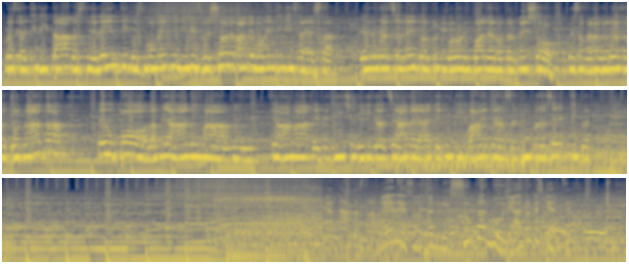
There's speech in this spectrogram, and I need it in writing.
queste attività, questi eventi, questi momenti di riflessione ma anche momenti di festa. E un ringraziamento a tutti coloro i quali hanno permesso questa meravigliosa giornata e un po' la mia anima mi chiama e mi dice di ringraziare anche tutti i bikers qui presenti. Per... strabene, sono stati dei super bulli, altro che scherzi.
